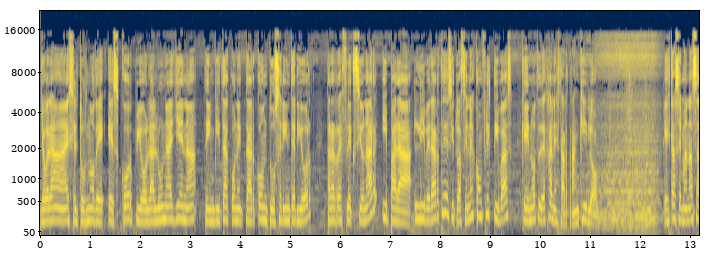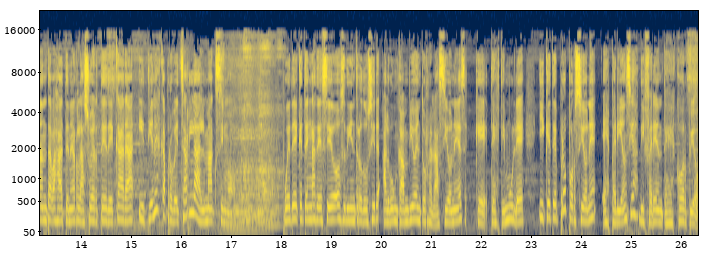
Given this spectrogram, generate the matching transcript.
Y ahora es el turno de Escorpio. La luna llena te invita a conectar con tu ser interior para reflexionar y para liberarte de situaciones conflictivas que no te dejan estar tranquilo. Esta Semana Santa vas a tener la suerte de cara y tienes que aprovecharla al máximo. Puede que tengas deseos de introducir algún cambio en tus relaciones que te estimule y que te proporcione experiencias diferentes, Escorpio.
